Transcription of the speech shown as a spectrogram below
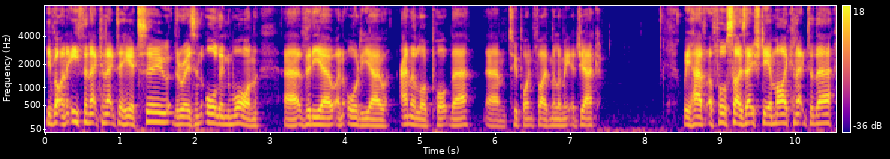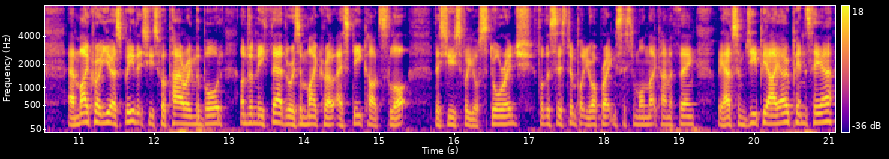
You've got an Ethernet connector here too. There is an all in one uh, video and audio analog port there, um, 2.5 millimeter jack. We have a full-size HDMI connector there, a micro USB that's used for powering the board. Underneath there, there is a micro SD card slot that's used for your storage for the system, put your operating system on, that kind of thing. We have some GPIO pins here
